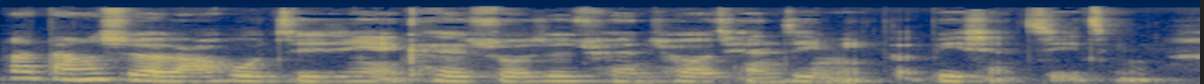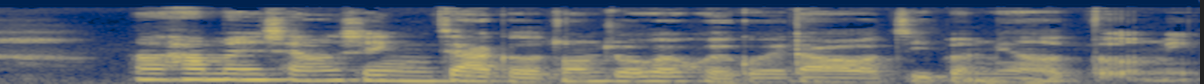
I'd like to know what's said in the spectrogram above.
那当时的老虎基金也可以说是全球前几名的避险基金。那他们相信价格终究会回归到基本面而得名，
